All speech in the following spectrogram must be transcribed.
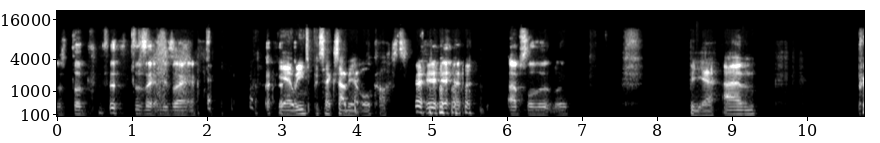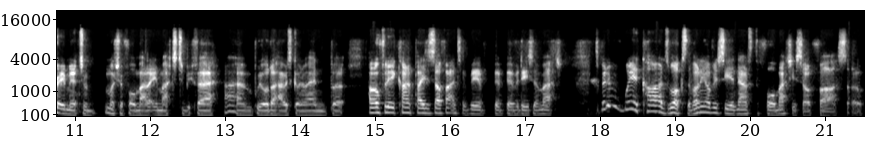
Just the, the, the Sami Zayn yeah, we need to protect Sami at all costs. Absolutely. But yeah, um, pretty much a, much a formality match. To be fair, um, we all know how it's going to end, but hopefully it kind of plays itself out to be a bit, bit of a decent match. It's a bit of a weird card as well because they've only obviously announced the four matches so far, so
